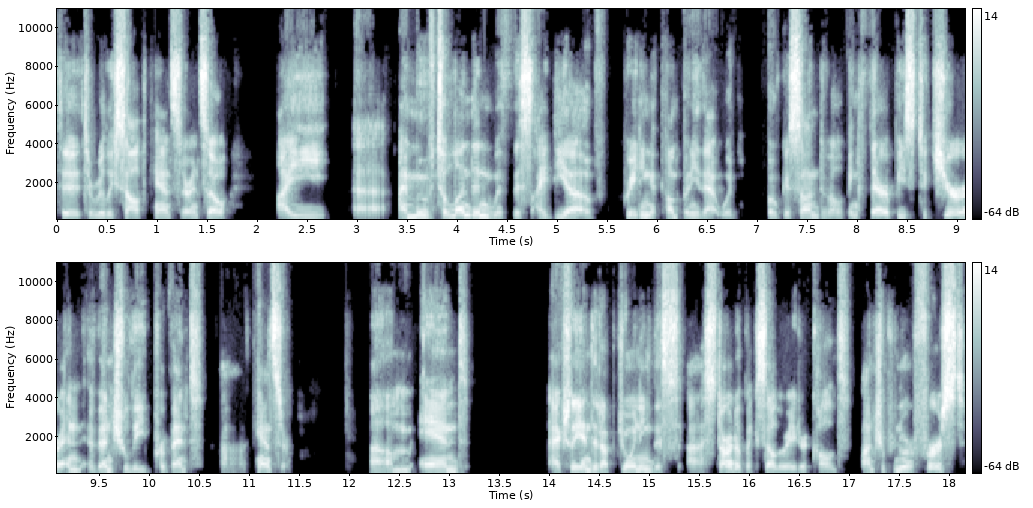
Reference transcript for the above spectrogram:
to to really solve cancer. And so i uh, i moved to london with this idea of creating a company that would focus on developing therapies to cure and eventually prevent uh, cancer. Um, and actually ended up joining this uh, startup accelerator called Entrepreneur First,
